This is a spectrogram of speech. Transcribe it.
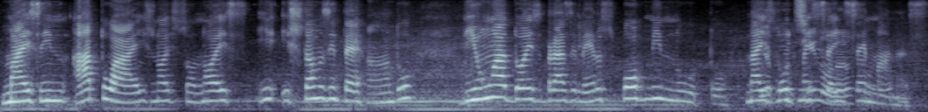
mas em atuais, nós, nós estamos enterrando de um a dois brasileiros por minuto nas é últimas contínuo, seis né? semanas.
